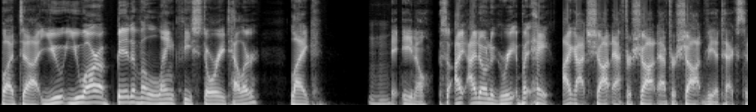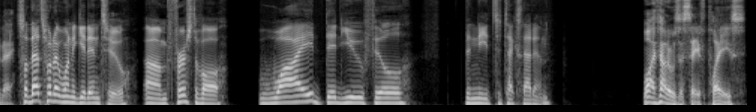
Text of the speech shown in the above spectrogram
but uh, you you are a bit of a lengthy storyteller, like Mhm. you know. So I I don't agree, but hey, I got shot after shot after shot via text today. So that's what I want to get into. Um, first of all, why did you feel the need to text that in? Well, I thought it was a safe place.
